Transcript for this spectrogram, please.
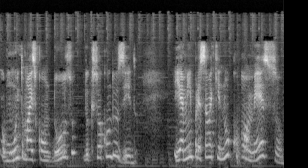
eu muito mais conduzo do que sou conduzido. E a minha impressão é que no começo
